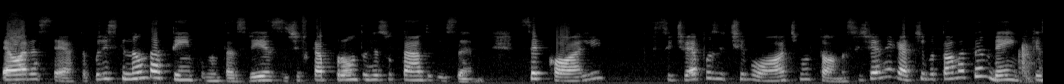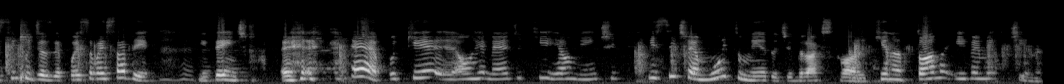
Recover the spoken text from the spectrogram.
é hora certa. Por isso que não dá tempo, muitas vezes, de ficar pronto o resultado do exame. Você colhe, se tiver positivo, ótimo, toma. Se tiver negativo, toma também, porque cinco dias depois você vai saber, entende? É, é, porque é um remédio que realmente. E se tiver muito medo de hidroxicloroquina, toma ivermectina.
